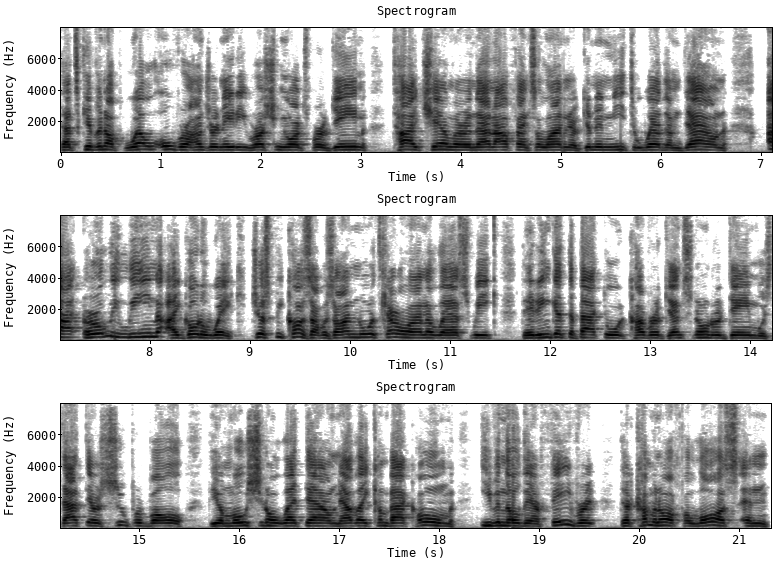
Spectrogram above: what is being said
that's given up well over 180 rushing yards per game. Ty Chandler and that offensive line are going to need to wear them down. Uh, early lean, I go to Wake just because I was on North Carolina last week. They didn't get the backdoor cover against Notre Dame. Was that their Super Bowl? The emotional letdown. Now they come back home, even though they're favorite they're coming off a loss, and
